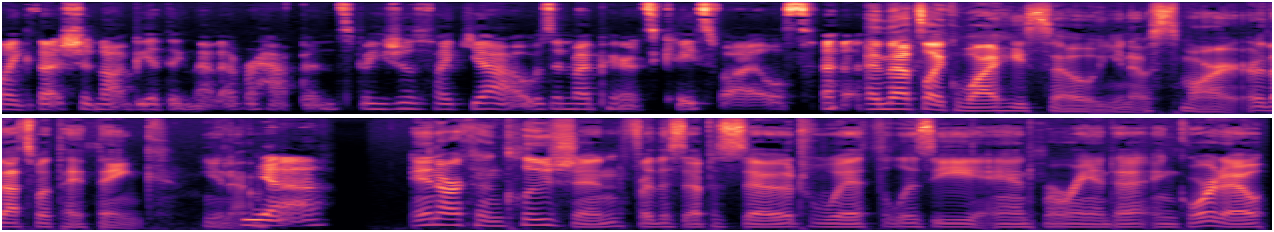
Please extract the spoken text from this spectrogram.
like that should not be a thing that ever happens. But he's just like, yeah, it was in my parents' case files. and that's like why he's so, you know, smart or that's what they think, you know. Yeah. In our conclusion for this episode with Lizzie and Miranda and Gordo,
